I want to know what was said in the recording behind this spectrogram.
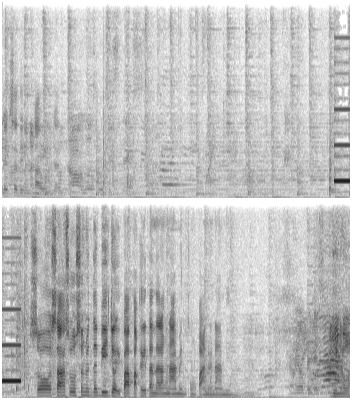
Alexa din ang tawag dyan. Oh, look, what is this? So, sa susunod na video, ipapakita na lang namin kung paano namin? Ginawa.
